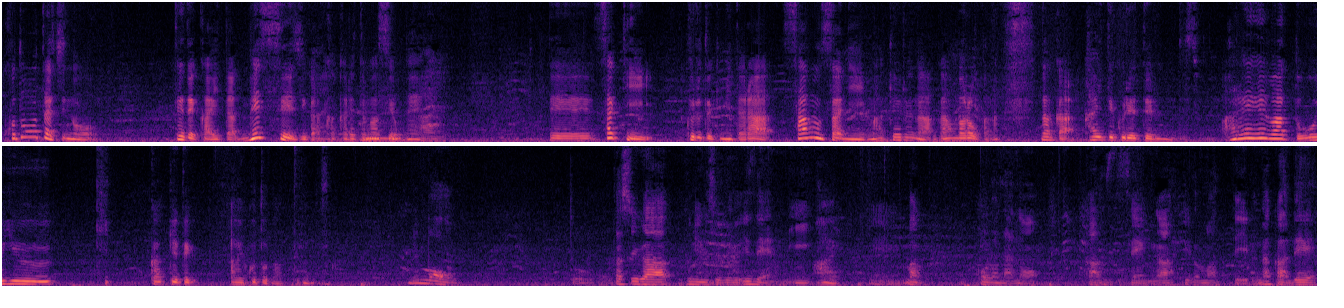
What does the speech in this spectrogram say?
子供たちの手で書いたメッセージが書かれてますよね、はい。でさっき来る時見たら「寒さに負けるな頑張ろうかな」なんか書いてくれてるんですよねあれはどういうきっかけでああいうことになってるんですか？でもと私が赴任する以前に、はい。えーまあ、コロナの感染が広まっている中で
